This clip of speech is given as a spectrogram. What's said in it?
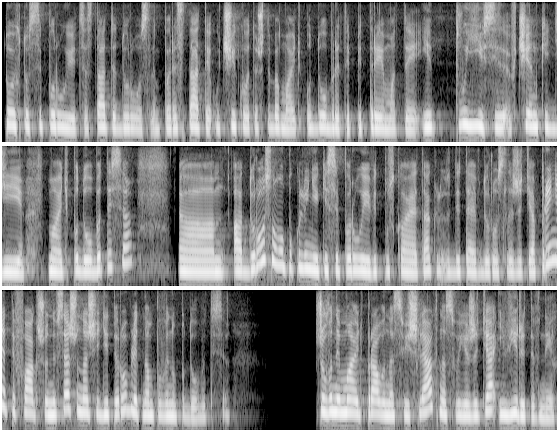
той, хто сепарується, стати дорослим, перестати очікувати, що тебе мають одобрити, підтримати, і твої всі вчинки, дії мають подобатися. Е, А дорослому поколінню, яке сепарує, відпускає так дітей в доросле життя, прийняти факт, що не все, що наші діти роблять, нам повинно подобатися. Що вони мають право на свій шлях, на своє життя і вірити в них.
